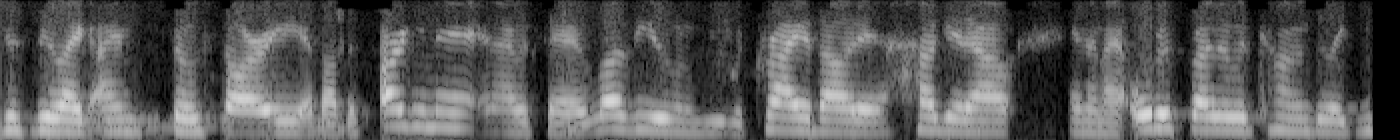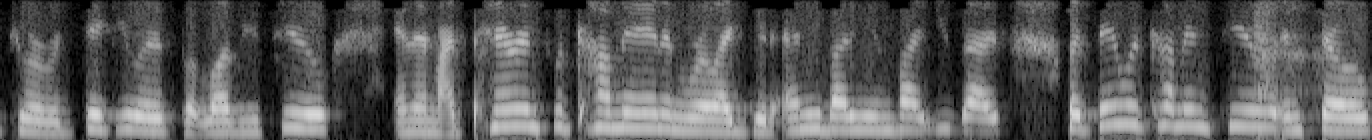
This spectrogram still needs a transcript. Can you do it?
just be like, I'm so sorry about this argument, and I would say I love you, and we would cry about it, hug it out. And then my oldest brother would come and be like, you two are ridiculous, but love you too. And then my parents would come in and were like, did anybody invite you guys? But they would come in too. And so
